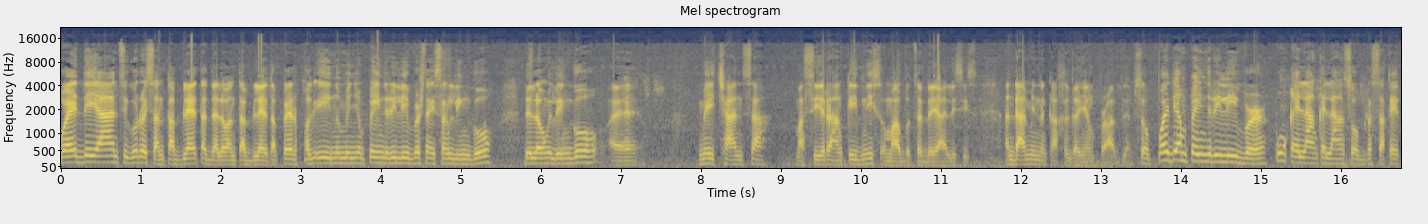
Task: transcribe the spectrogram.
Pwede yan, siguro isang tableta, dalawang tableta. Pero pag iinumin yung pain relievers ng isang linggo, dalawang linggo, eh, may tsansa masira ang kidneys, umabot sa dialysis. Ang dami ng kakaganyang problem. So, pwede ang pain reliever kung kailangan, kailangan sobra sakit.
